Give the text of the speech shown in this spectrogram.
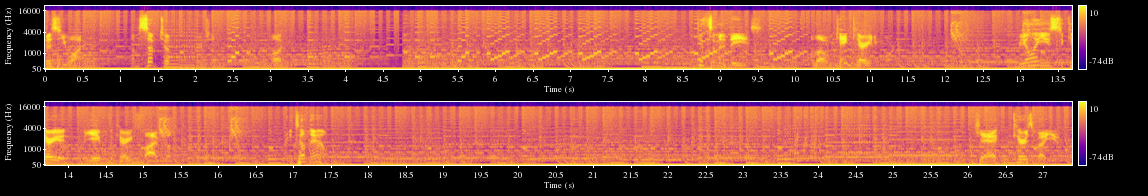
What does he want? I'm sub to merchant. Get some of these. Although we can't carry anymore. We only used to carry it, be able to carry five of them. Until now. Okay, who cares about you?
